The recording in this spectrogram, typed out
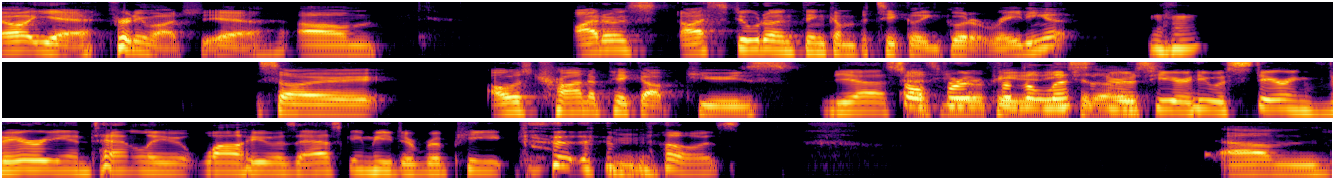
Oh, yeah. Pretty much. Yeah. Um, I don't. I still don't think I'm particularly good at reading it. Mm-hmm. So I was trying to pick up cues. Yeah. So for, for the listeners here, he was staring very intently while he was asking me to repeat Hmm. those. Um,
